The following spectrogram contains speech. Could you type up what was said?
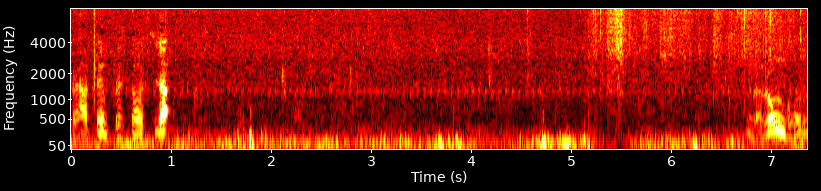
Sa ating pritong isda. Galunggong.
